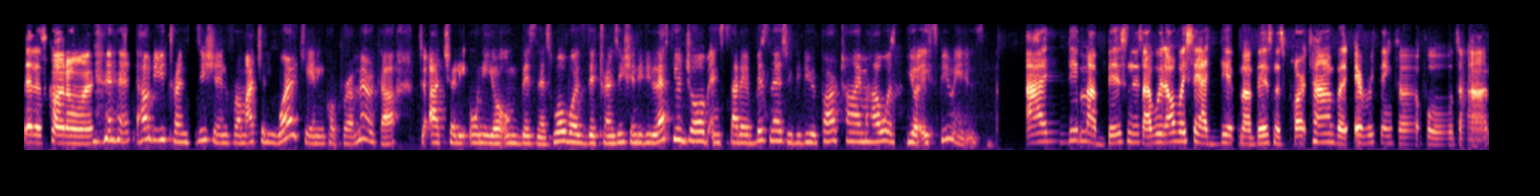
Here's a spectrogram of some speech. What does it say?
that has caught on. How do you transition from actually working in corporate America to actually owning your own business? What was the transition? Did you left your job and started a business? Did you do part time? How was your experience? I did my business. I would always say I did my business part time, but everything felt full time.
